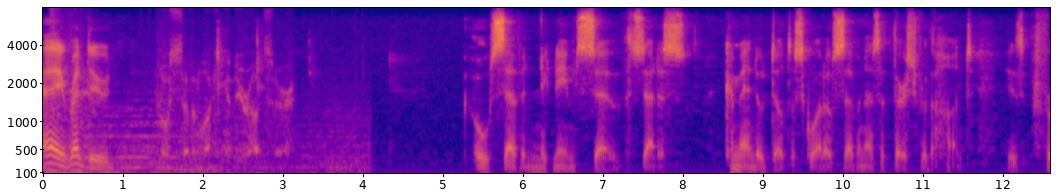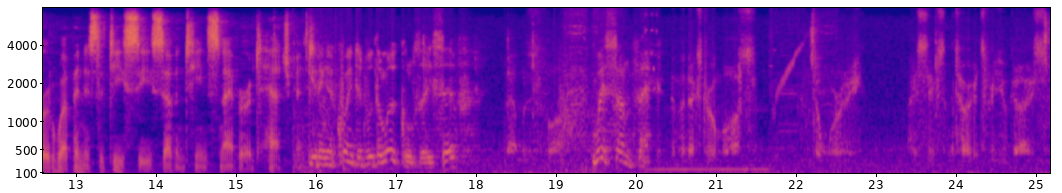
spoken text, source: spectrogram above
Hey, red dude. 07 locking into your HUD, sir. 07, nickname Sev, status. Commando Delta Squad 07 has a thirst for the hunt. His preferred weapon is the DC-17 sniper attachment. Getting acquainted with the locals, eh, Sev? That was fun. Where's Sunfac? In the next room, boss. Don't worry. I saved some targets for you guys.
